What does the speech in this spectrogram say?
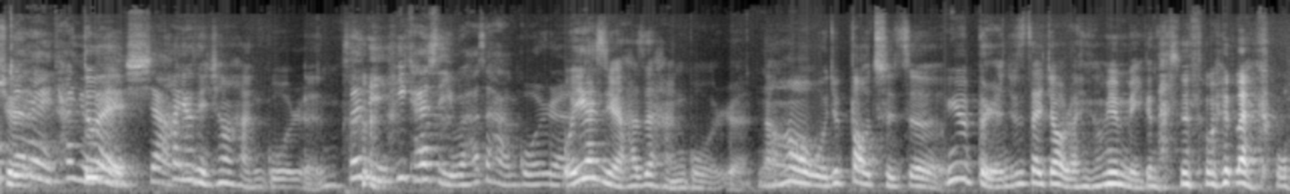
觉得，哦、对他有点像，他有点像韩国人。所以你一开始以为他是韩国人？我一开始以为他是韩国人，然后我就保持着，因为本人就是在交友软件上面，每个男生都会 like 我。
